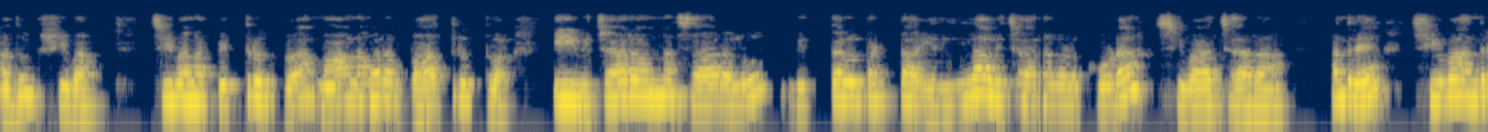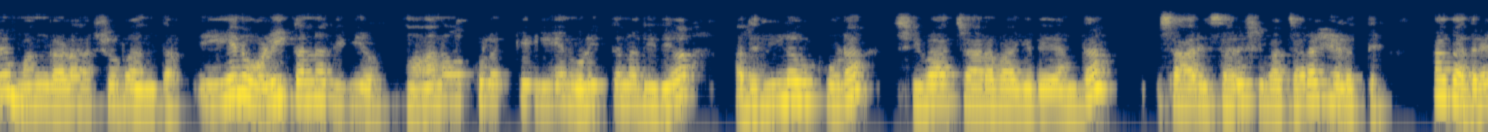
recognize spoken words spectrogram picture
ಅದು ಶಿವ. ಶಿವನ ಪಿತೃತ್ವ, ಮಾನವರ ಭಾತೃತ್ವ, ಈ ವಿಚಾರವನ್ನ ಸಾರಲು ಬಿತ್ತಲ್ಪಟ್ಟ ಎಲ್ಲಾ ವಿಚಾರಗಳು ಕೂಡ ಶಿವಾಚಾರ. ಅಂದ್ರೆ ಶಿವ ಅಂದ್ರೆ ಮಂಗಳ, ಶುಭ ಅಂತ. ಏನು ಒಳಿತನ್ನದಿದೆಯೋ ಮಾನವ ಕುಲಕ್ಕೆ ಏನು ಒಳಿತನ್ನದಿದೆಯೋ ಅದೆಲ್ಲವೂ ಕೂಡ ಶಿವಾಚಾರವಾಗಿದೆ ಅಂತ ಸಾರಿ ಸಾರಿ ಶಿವಾಚಾರ ಹೇಳುತ್ತೆ. ಹಾಗಾದ್ರೆ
